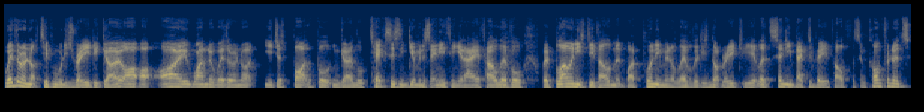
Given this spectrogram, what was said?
Whether or not Tipungwuti's ready to go, I, I, I wonder whether or not you just bite the bullet and go, look, Tex isn't giving us anything at AFL level. We're blowing his development by putting him at a level that he's not ready to yet. Let's send him back to VFL for some confidence,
